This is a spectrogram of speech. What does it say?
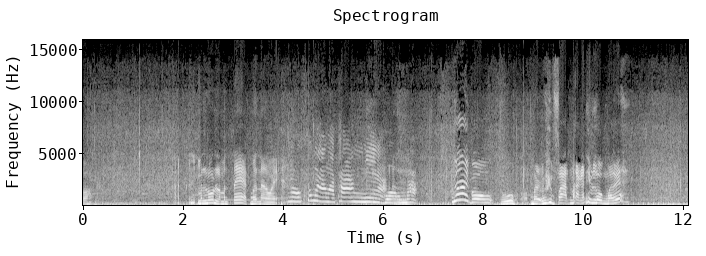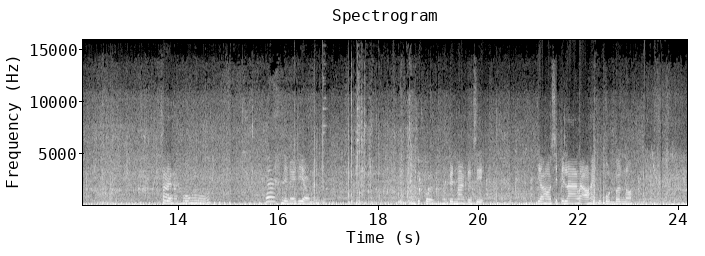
บ่มันล่นแล้วมันแตกเมื่อน่ะหน่อยเราก็มามาทางเนี่ยบงน่ะง่ายบงโอ้มันฟาดมากอันนี้มันลงมาเลยสาดบงหนูเล็กน้อยเดียวนะนี่ทุกคนมันเป็นมากจังสิ เดี๋ยวเราสิไปล้างแล้วเอาให้ทุกคนเบิ่งเนาะไป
